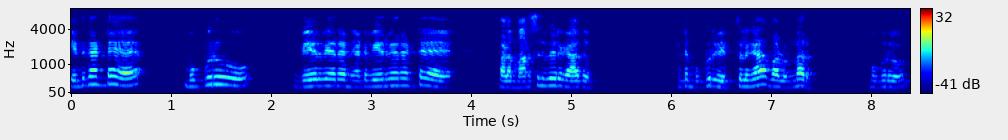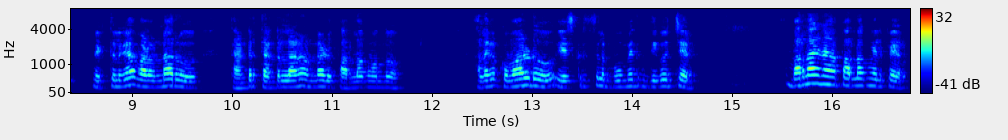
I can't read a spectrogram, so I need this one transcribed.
ఎందుకంటే ముగ్గురు వేరు వేరు అని అంటే వేరు వేరు అంటే వాళ్ళ మనసులు వేరు కాదు. అంటే ముగ్గురు వ్యక్తులుగా వాళ్ళు ఉన్నారు. ముగ్గురు వ్యక్తులుగా వాళ్ళు ఉన్నారు. తండ్రి తండ్రిలానే ఉన్నాడు పరలోకముందు అలాగే కుమారుడు యేసుక్రీస్తుల భూమి మీదకి దిగొచ్చారు. మరలా ఆయన పరలోకం వెళ్ళిపోయారు.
